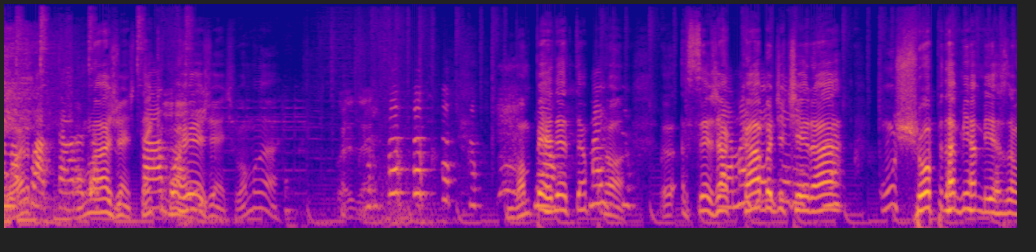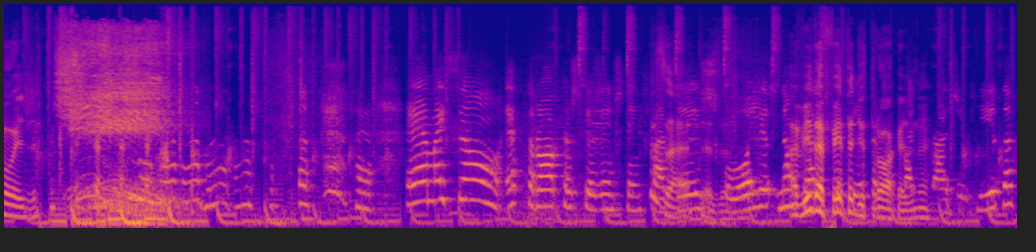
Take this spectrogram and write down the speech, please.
Agora... sua cara Vamos lá, gente. Tem que correr, aí. gente. Vamos lá. Pois é. Não vamos perder não, tempo, mas... não. Você já é, acaba é de tirar um chopp da minha mesa hoje. É, mas são é trocas que a gente tem que fazer, exato, escolhas. Exato. Não a vida é feita de trocas, né? De vida,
